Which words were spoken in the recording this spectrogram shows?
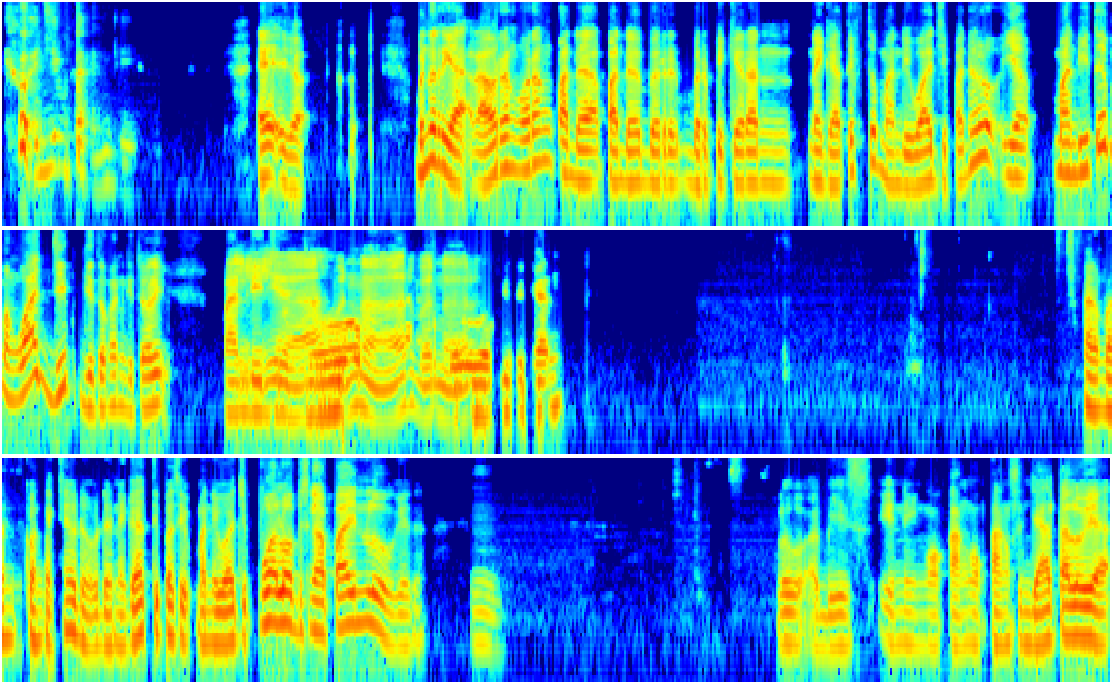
Wajib mandi. eh iya. Bener ya orang-orang pada pada ber- berpikiran negatif tuh mandi wajib padahal ya mandi itu emang wajib gitu kan kecuali mandi iya, junub bener, bener. gitu kan Karena kon- konteksnya udah udah negatif pasti mandi wajib. Wah, lu habis ngapain lu gitu. Hmm. Lu habis ini ngokang-ngokang senjata lu ya.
